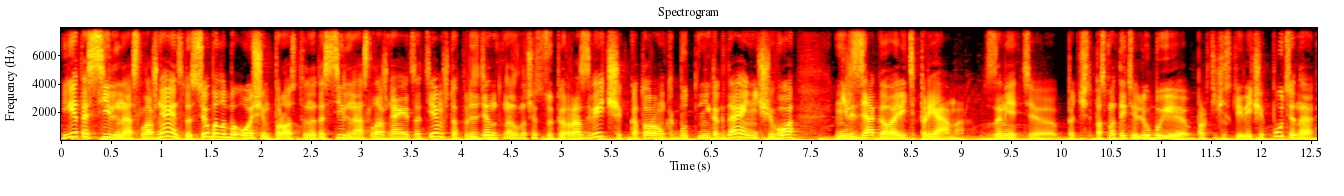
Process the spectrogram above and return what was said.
И это сильно осложняется, то есть все было бы очень просто, но это сильно осложняется тем, что президент назначит суперразведчик, которому как будто никогда и ничего нельзя говорить прямо. Заметьте, посмотрите любые практически речи Путина,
